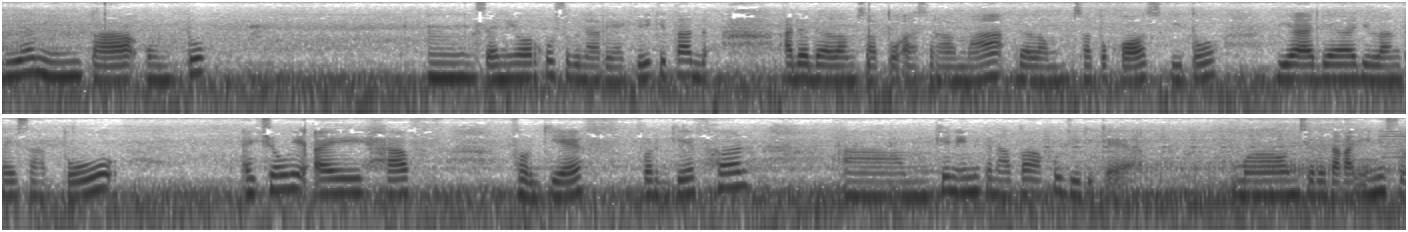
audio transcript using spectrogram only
dia minta untuk hmm, seniorku sebenarnya. Jadi kita ada, ada dalam satu asrama dalam satu kos gitu. Dia ada di lantai satu. Actually I have forgive forgive her. Uh, mungkin ini kenapa aku jadi kayak menceritakan ini se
